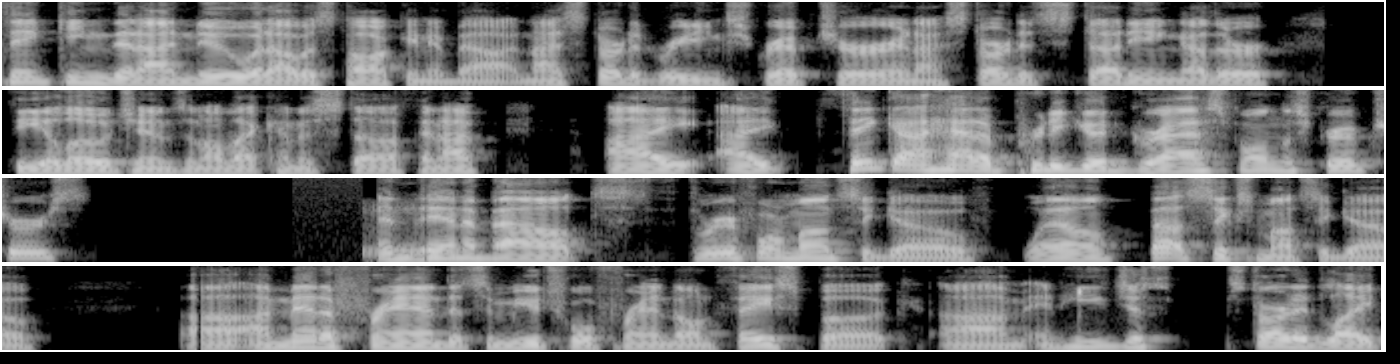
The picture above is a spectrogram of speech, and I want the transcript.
thinking that i knew what i was talking about and i started reading scripture and i started studying other theologians and all that kind of stuff and i i i think i had a pretty good grasp on the scriptures and mm-hmm. then about three or four months ago well about six months ago uh, I met a friend. It's a mutual friend on Facebook, um, and he just started like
